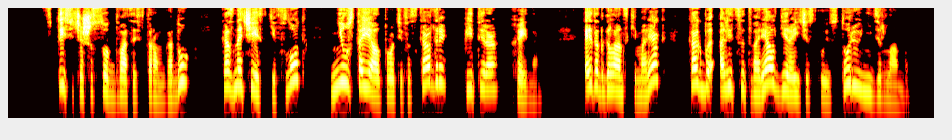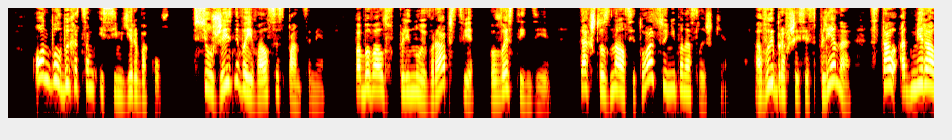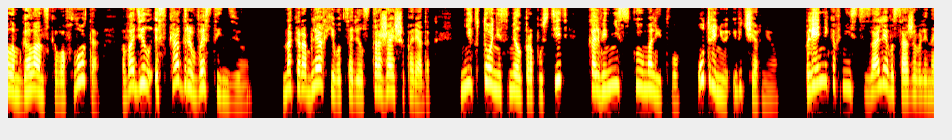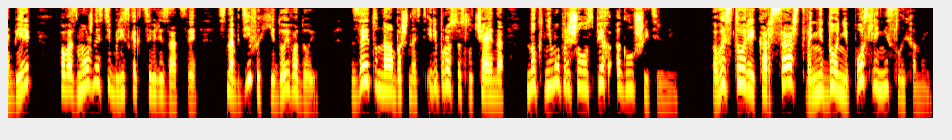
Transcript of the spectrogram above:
В 1622 году казначейский флот не устоял против эскадры Питера Хейна. Этот голландский моряк как бы олицетворял героическую историю Нидерландов. Он был выходцем из семьи рыбаков. Всю жизнь воевал с испанцами. Побывал в плену и в рабстве в Вест-Индии, так что знал ситуацию не понаслышке. А выбравшись из плена, стал адмиралом голландского флота, водил эскадры в Вест-Индию. На кораблях его царил строжайший порядок. Никто не смел пропустить кальвинистскую молитву, утреннюю и вечернюю. Пленников не истязали, а высаживали на берег, по возможности близко к цивилизации, снабдив их едой и водой. За эту набожность или просто случайно но к нему пришел успех оглушительный. В истории корсарства ни до, ни после не слыханный.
